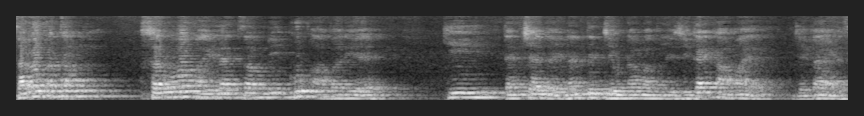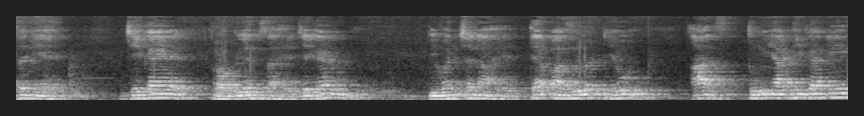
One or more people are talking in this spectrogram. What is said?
सर्वप्रथम सर्व महिलांचा मी खूप आभारी आहे की त्यांच्या दैनंदिन जीवनामधली जी काय कामं आहेत जे काय अडचणी आहेत जे काय प्रॉब्लेम्स आहेत जे काय विवंचना आहेत त्या बाजूला ठेवून आज तुम्ही या ठिकाणी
